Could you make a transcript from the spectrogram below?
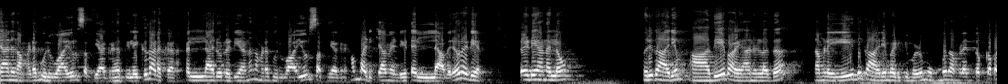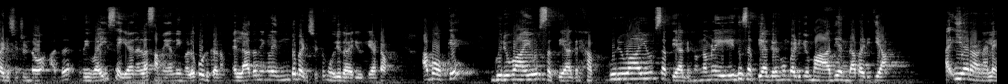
ഞാൻ നമ്മുടെ ഗുരുവായൂർ സത്യാഗ്രഹത്തിലേക്ക് കടക്കുകയാണ് എല്ലാവരും റെഡിയാണ് നമ്മുടെ ഗുരുവായൂർ സത്യാഗ്രഹം പഠിക്കാൻ വേണ്ടിയിട്ട് എല്ലാവരും റെഡിയാണ് റെഡിയാണല്ലോ ഒരു കാര്യം ആദ്യം പറയാനുള്ളത് നമ്മൾ ഏത് കാര്യം പഠിക്കുമ്പോഴും മുമ്പ് നമ്മൾ എന്തൊക്കെ പഠിച്ചിട്ടുണ്ടോ അത് റിവൈസ് ചെയ്യാനുള്ള സമയം നിങ്ങൾ കൊടുക്കണം. അല്ലാതെ നിങ്ങൾ എന്ത് പഠിച്ചിട്ടും ഒരു കാര്യമില്ല കേട്ടോ. അപ്പൊ ഓക്കെ ഗുരുവായൂർ സത്യാഗ്രഹം. ഗുരുവായൂർ സത്യാഗ്രഹം. നമ്മൾ ഏത് സത്യാഗ്രഹം പഠിക്കുമ്പോൾ ആദ്യം എന്താ പഠിക്കുക? ഇയർ ആണല്ലേ?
